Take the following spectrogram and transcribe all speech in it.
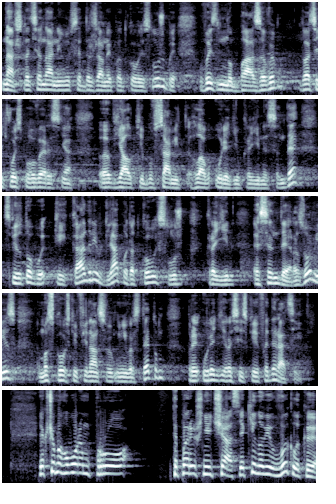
Наш національний університет державної податкової служби визнано базовим. 28 вересня е, в Ялті був саміт глав урядів країн СНД з підготовки кадрів для податкових служб країн СНД разом із Московським фінансовим університетом при уряді Російської Федерації. Якщо ми говоримо про теперішній час, які нові виклики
